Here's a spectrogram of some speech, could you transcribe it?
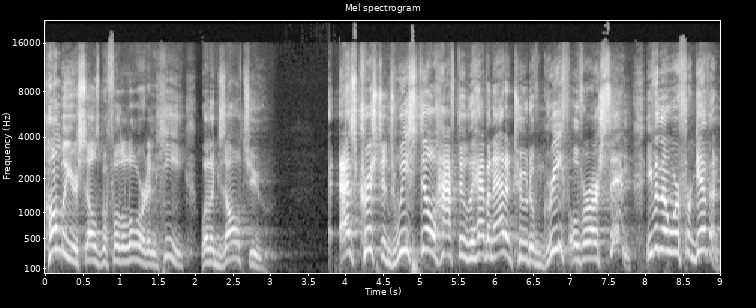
Humble yourselves before the Lord, and he will exalt you as Christians, we still have to have an attitude of grief over our sin, even though we're forgiven.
